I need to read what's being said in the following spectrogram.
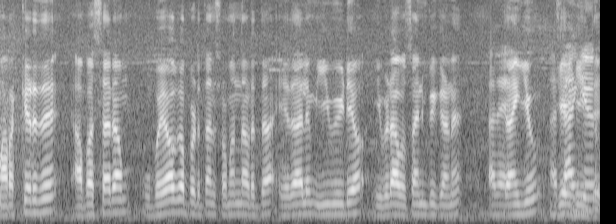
മറക്കരുത്. അവസരം ഉപയോഗപ്പെടുത്താൻ ശ്രമം നടത്തുക. ഏതായാലും ഈ വീഡിയോ ഇവിടെ അവസാനിപ്പിക്കുകയാണ്. താങ്ക് യു ജയ് ഹിന്ദ്.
